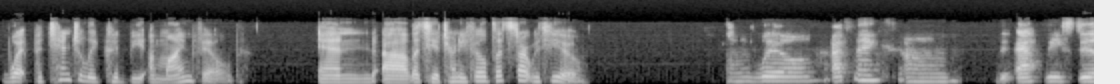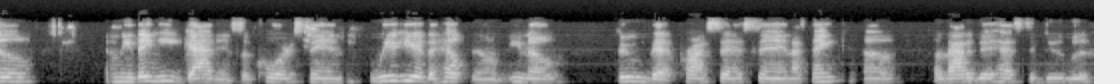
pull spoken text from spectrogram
what potentially could be a minefield? And uh, let's see, Attorney Fields, let's start with you. Um, well, I think um, the athletes still, I mean, they need guidance, of course, and we're here to help them, you know, through that process. And I think uh, a lot of it has to do with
